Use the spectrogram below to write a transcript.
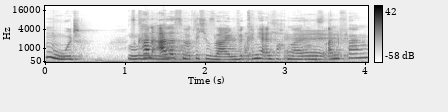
Mut. Es kann alles Mögliche sein. Wir können ja einfach mal sonst anfangen.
